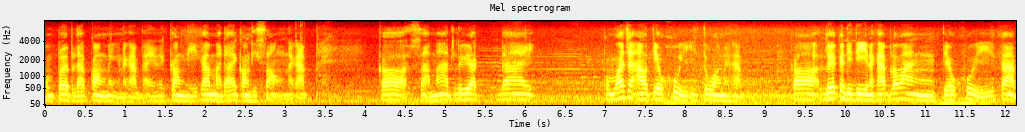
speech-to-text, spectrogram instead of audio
ผมเปิดไปแล้วกล้องหนึ่งนะครับไอ้ในกล้องนี้ก็มาได้กล้องที่ 2 นะครับ ก็สามารถเลือกได้ ผมว่าจะเอาเตียวขุยอีกตัวนะครับ ก็เลือกกันดีๆนะครับ ระหว่างเตียวขุยกับ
